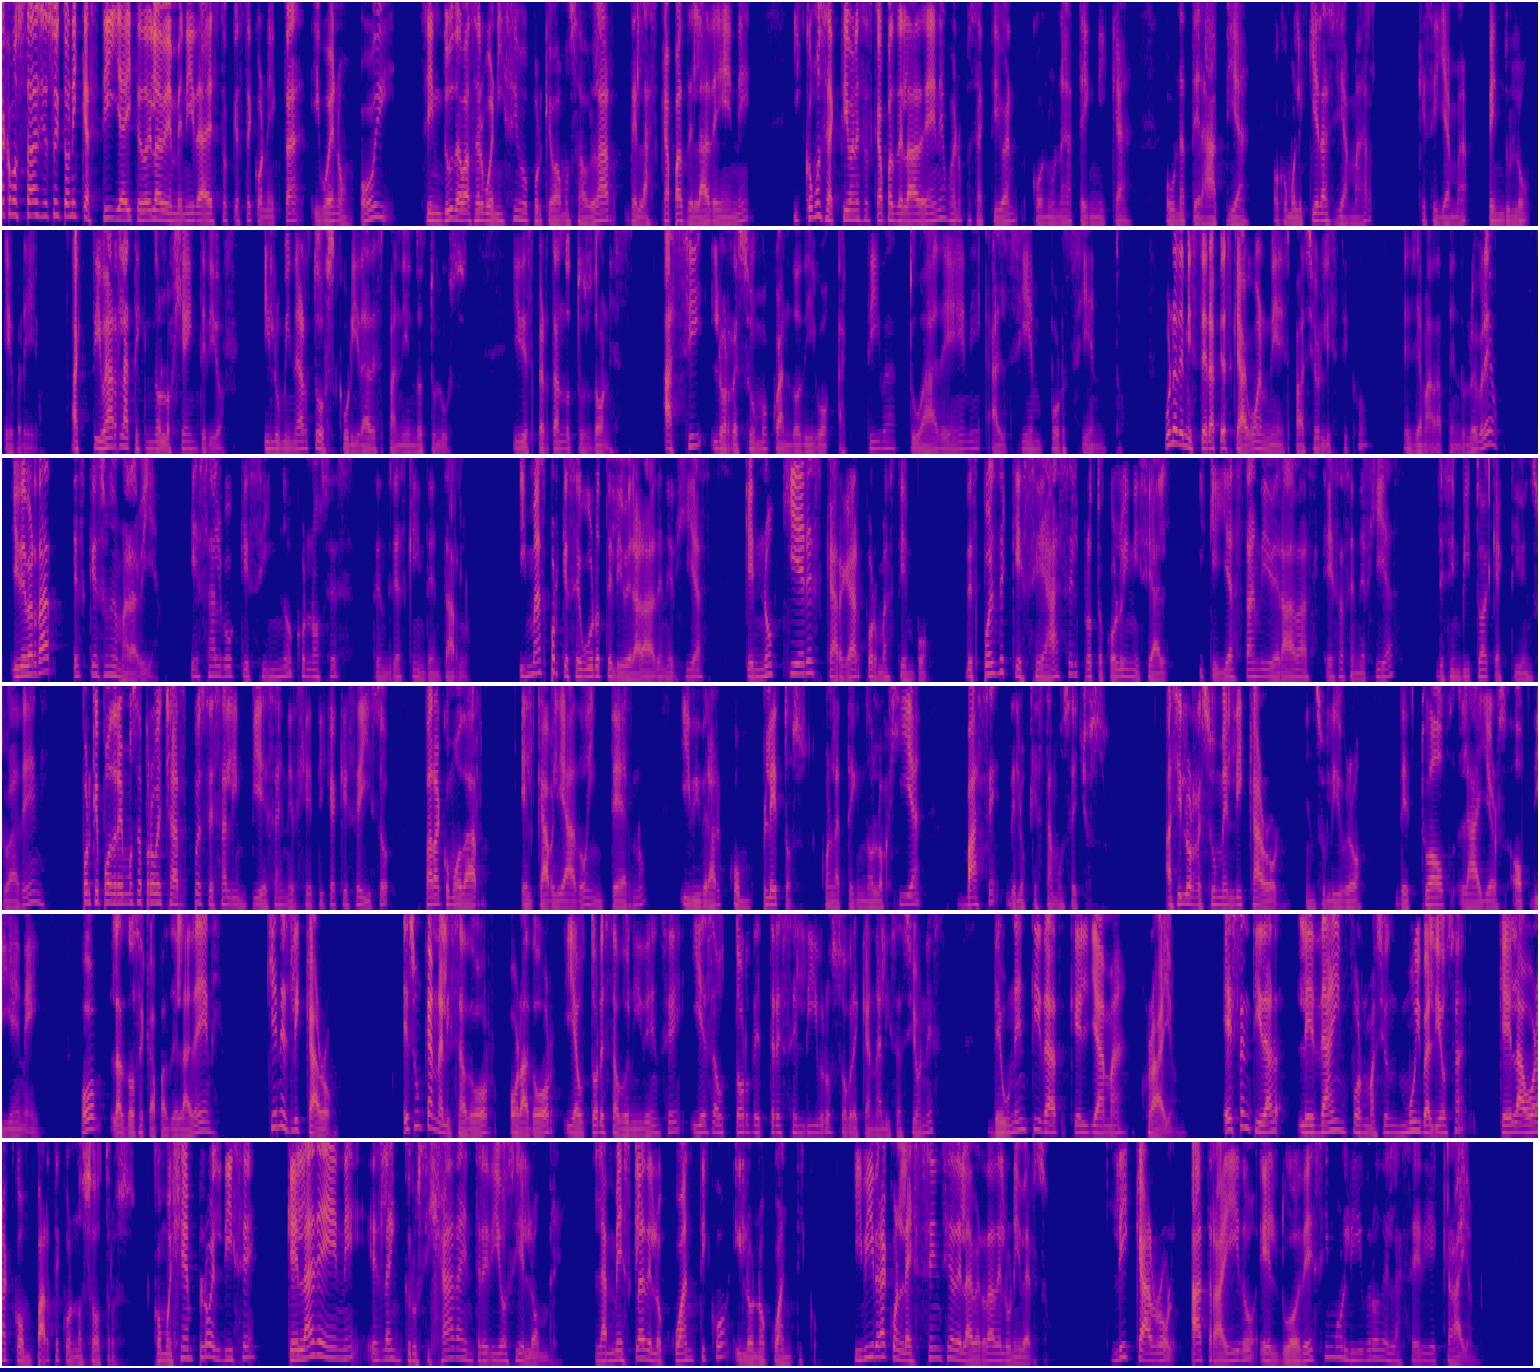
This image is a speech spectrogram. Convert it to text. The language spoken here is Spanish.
Hola, ¿cómo estás? Yo soy Tony Castilla y te doy la bienvenida a esto que te conecta. Y bueno, hoy sin duda va a ser buenísimo porque vamos a hablar de las capas del ADN y cómo se activan esas capas del ADN. Bueno, pues se activan con una técnica o una terapia o como le quieras llamar, que se llama péndulo hebreo. Activar la tecnología interior, iluminar tu oscuridad expandiendo tu luz y despertando tus dones. Así lo resumo cuando digo activa tu ADN al 100%. Una de mis terapias que hago en mi espacio holístico es llamada péndulo hebreo. Y de verdad es que es una maravilla. Es algo que si no conoces tendrías que intentarlo. Y más porque seguro te liberará de energías que no quieres cargar por más tiempo. Después de que se hace el protocolo inicial y que ya están liberadas esas energías, les invito a que activen su ADN, porque podremos aprovechar pues esa limpieza energética que se hizo para acomodar el cableado interno y vibrar completos con la tecnología base de lo que estamos hechos. Así lo resume Lee Carroll en su libro The 12 Layers of DNA o las 12 capas del ADN. ¿Quién es Lee Carroll? Es un canalizador, orador y autor estadounidense y es autor de 13 libros sobre canalizaciones de una entidad que él llama Cryon. Esta entidad le da información muy valiosa que él ahora comparte con nosotros. Como ejemplo, él dice que el ADN es la encrucijada entre Dios y el hombre, la mezcla de lo cuántico y lo no cuántico, y vibra con la esencia de la verdad del universo. Lee Carroll ha traído el duodécimo libro de la serie Cryon,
